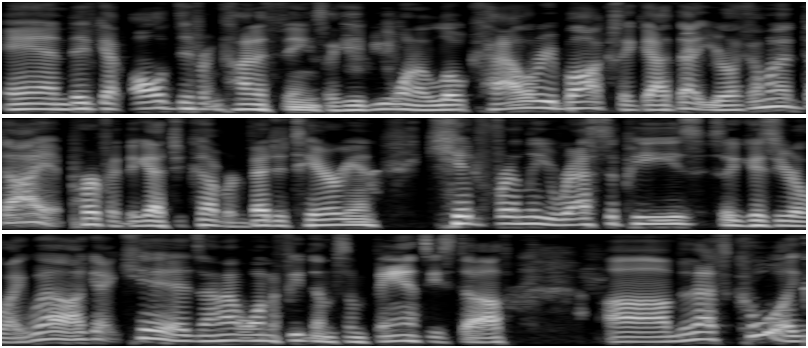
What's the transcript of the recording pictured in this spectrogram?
And they've got all different kind of things. Like if you want a low calorie box, they got that. You're like, I'm on a diet. Perfect. They got you covered. Vegetarian, kid friendly recipes. So because you're like, well, I got kids. And I don't want to feed them some fancy stuff. Um, then that's cool. Like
